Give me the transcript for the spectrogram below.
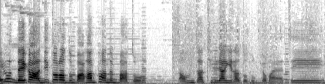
이건 내가 아니더라도 망한 판은 맞아. 나 혼자 딜량이라도 높여봐야지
